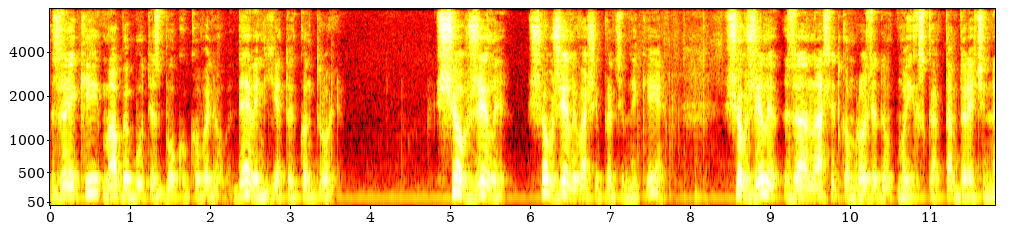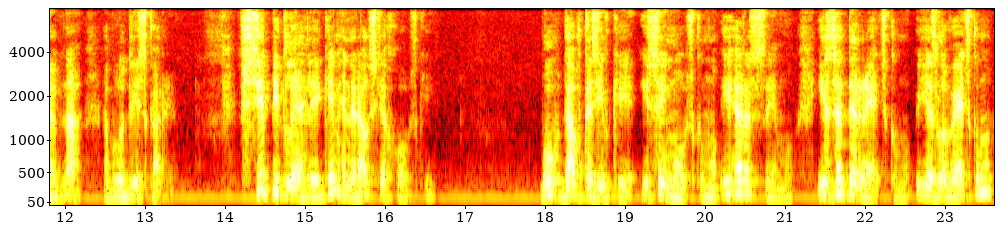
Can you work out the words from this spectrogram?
за який мав би бути з боку Ковальова? Де він є, той контроль? Що вжили, що вжили ваші працівники, що вжили за наслідком розгляду моїх скарг? Там, до речі, не одна, а було дві скарги. Всі підлеглі, яким генерал Шляховський був дав вказівки і Сеймовському, і Герасиму, і Задерецькому, і Язловецькому,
